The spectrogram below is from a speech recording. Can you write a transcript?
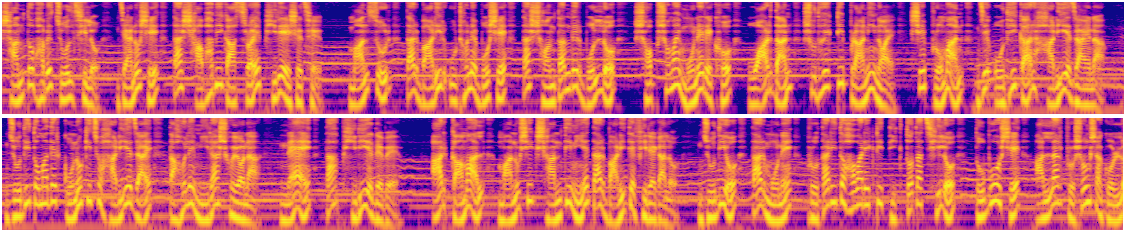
শান্তভাবে চলছিল, যেন সে তার স্বাভাবিক আশ্রয়ে ফিরে এসেছে। মানসুর তার বাড়ির উঠোনে বসে তার সন্তানদের বলল, সবসময় মনে রেখো, ওয়ারদান শুধু একটি প্রাণী নয়, সে প্রমাণ যে অধিকার হারিয়ে যায় না। যদি তোমাদের কোনো কিছু হারিয়ে যায়, তাহলে নিরাশ হইও না, ন্যায় তা ফিরিয়ে দেবে। আর কামাল মানসিক শান্তি নিয়ে তার বাড়িতে ফিরে গেল। যদিও তার মনে প্রতারিত হওয়ার একটি তিক্ততা ছিল, তবুও সে আল্লাহর প্রশংসা করল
